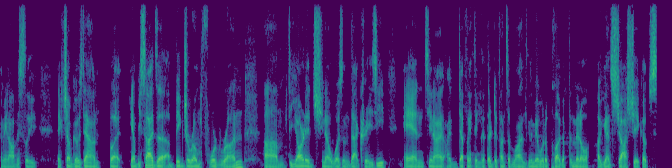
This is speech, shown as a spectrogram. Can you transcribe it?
I mean, obviously, Nick Chubb goes down, but you know, besides a, a big Jerome Ford run, um, the yardage, you know, wasn't that crazy. And you know, I, I definitely think that their defensive line is going to be able to plug up the middle against Josh Jacobs.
